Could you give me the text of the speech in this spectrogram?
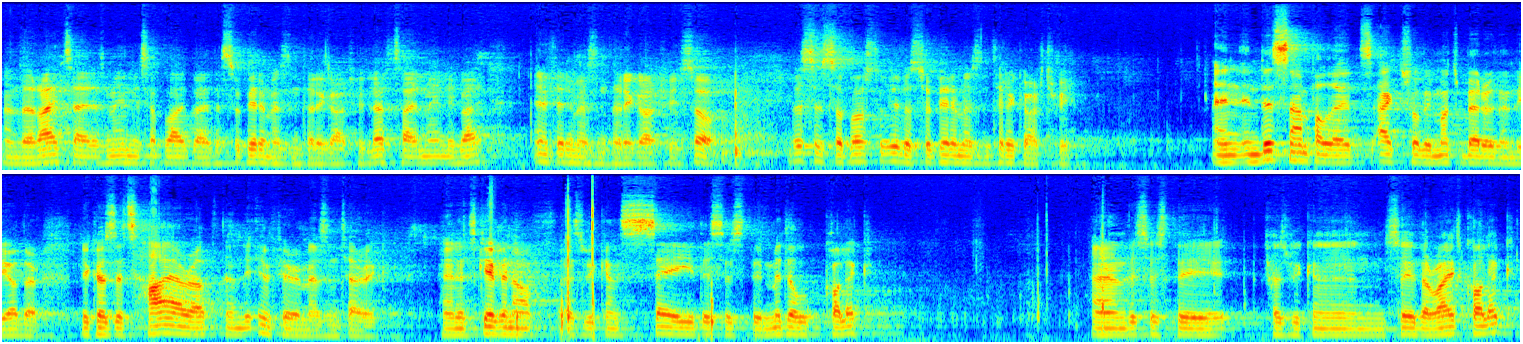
and the right side is mainly supplied by the superior mesenteric artery, left side mainly by inferior mesenteric artery. So, this is supposed to be the superior mesenteric artery. And in this sample, it's actually much better than the other because it's higher up than the inferior mesenteric. And it's given off, as we can say, this is the middle colic, and this is the, as we can say, the right colic,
